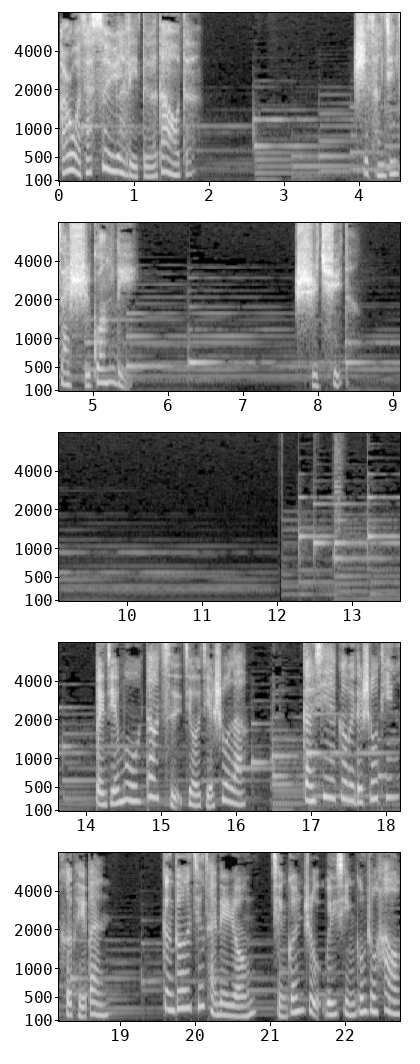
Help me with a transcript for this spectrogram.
而我在岁月里得到的，是曾经在时光里失去的。本节目到此就结束了，感谢各位的收听和陪伴。更多精彩内容，请关注微信公众号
